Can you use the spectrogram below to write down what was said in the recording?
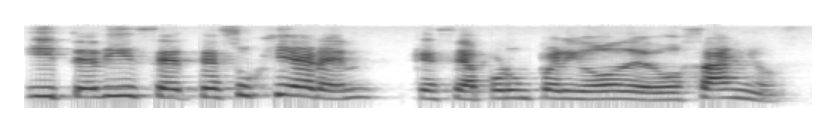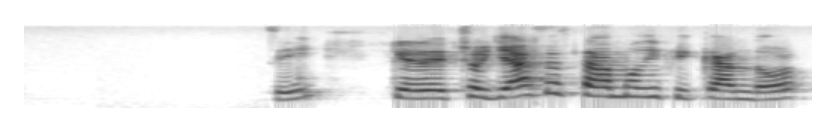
Y te dice, te sugieren que sea por un periodo de dos años. ¿Sí? Que de hecho ya se está modificando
